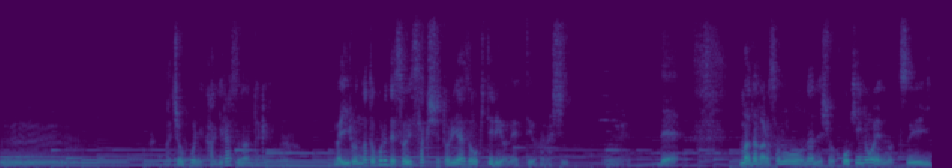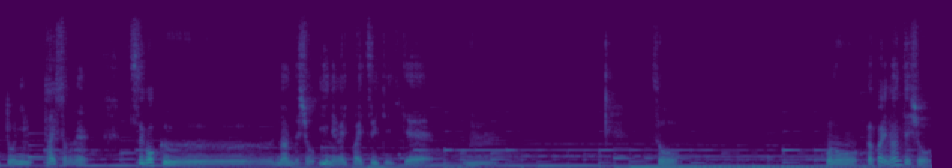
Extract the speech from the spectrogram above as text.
うん、まあ、情報に限らずなんだけどな。まあ、いろんなところでそういう搾取とりあえず起きてるよねっていう話。うん、で、まあだからその、なんでしょう、コーヒー農園のツイートに対してもね、すごく、なんでしょう、いいねがいっぱいついていて、うん。そう。この、やっぱりなんでしょ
